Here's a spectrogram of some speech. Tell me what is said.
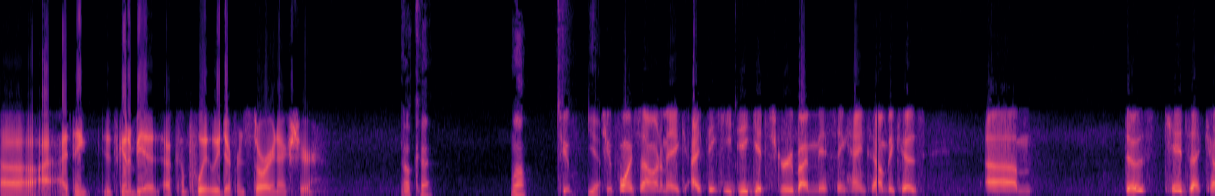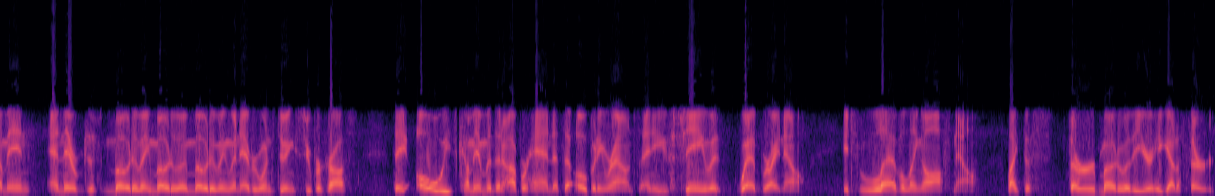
Uh, I, I think it's going to be a, a completely different story next year. Okay. Well, two yeah. two points I want to make. I think he did get screwed by missing Hangtown because um, those kids that come in and they're just motoing, motoing, motoing when everyone's doing Supercross, they always come in with an upper hand at the opening rounds, and you've seen with Webb right now. It's leveling off now. Like the third moto of the year, he got a third.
